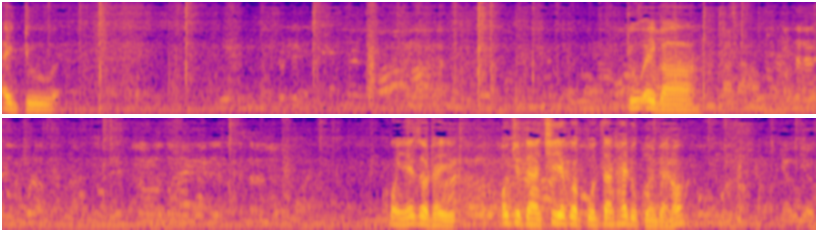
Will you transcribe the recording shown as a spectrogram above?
အဲ့တူတူအိတ်ပါခွန်ရဲစော်ထိုက်အောက်ကျွတ်တန်ချစ်ရက်ကွက်ကိုတန်းထိုက်တို့ကွင်းပြန်နော်ရောက်ရောက်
